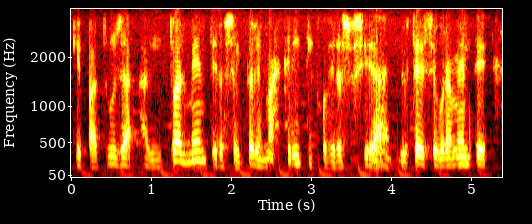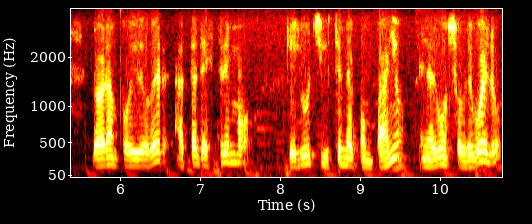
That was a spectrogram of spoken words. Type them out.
que patrulla habitualmente los sectores más críticos de la sociedad, y ustedes seguramente lo habrán podido ver a tal extremo que Luchi usted me acompañó en algún sobrevuelo.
